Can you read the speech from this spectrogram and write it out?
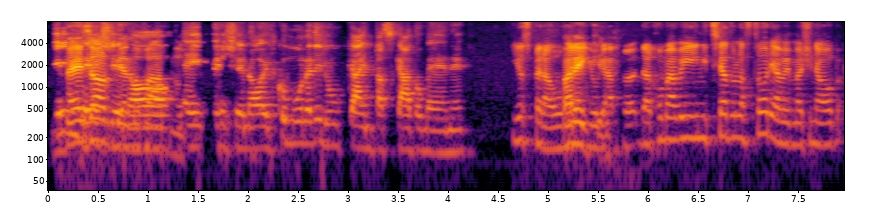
e invece, no, e invece no, il comune di Lucca ha intascato bene. Io speravo Parecchio. meglio, Gap. Da come avevi iniziato la storia, mi immaginavo...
